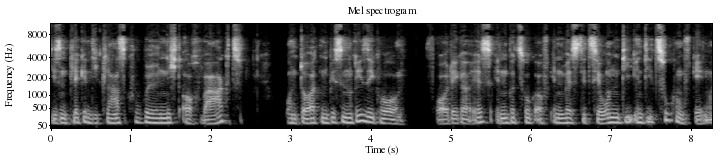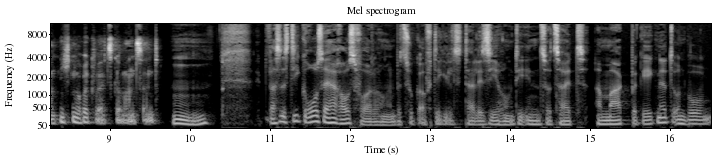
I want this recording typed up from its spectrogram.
diesen Blick in die Glaskugel nicht auch wagt und dort ein bisschen risikofreudiger ist in Bezug auf Investitionen, die in die Zukunft gehen und nicht nur rückwärtsgewandt sind. Mhm. Was ist die große Herausforderung in Bezug auf Digitalisierung, die Ihnen zurzeit am Markt begegnet und wo,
